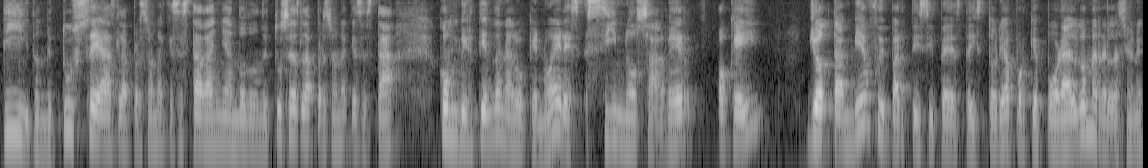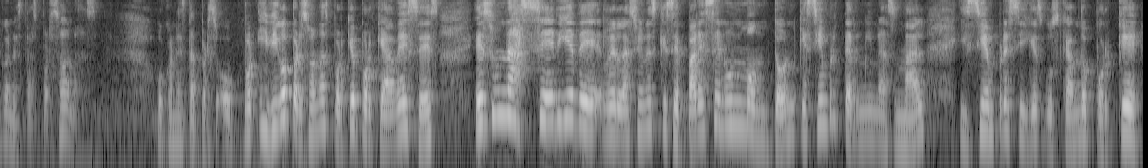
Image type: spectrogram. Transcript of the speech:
ti, donde tú seas la persona que se está dañando, donde tú seas la persona que se está convirtiendo en algo que no eres, sino saber, ok, yo también fui partícipe de esta historia porque por algo me relacioné con estas personas o con esta persona. Y digo personas, ¿por qué? Porque a veces es una serie de relaciones que se parecen un montón, que siempre terminas mal y siempre sigues buscando por qué.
